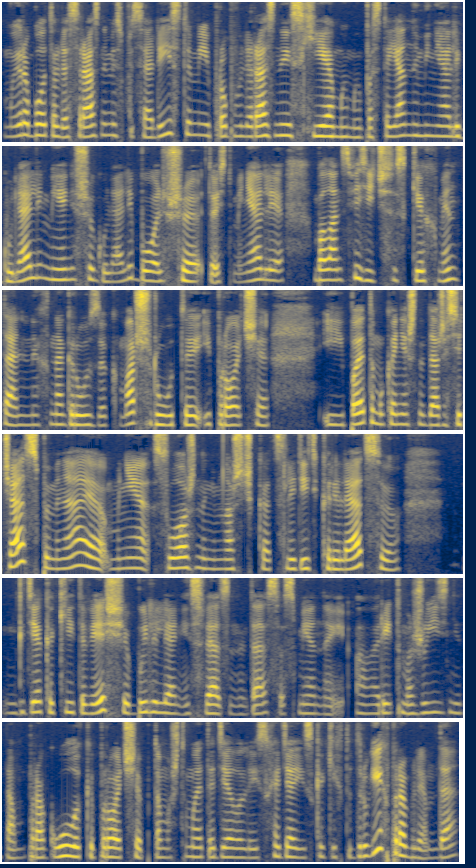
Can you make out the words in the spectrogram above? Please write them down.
Мы работали с разными специалистами и пробовали разные схемы. Мы постоянно меняли, гуляли меньше, гуляли больше. То есть меняли баланс физических, ментальных нагрузок, маршруты и прочее. И поэтому, конечно, даже сейчас, вспоминая, мне сложно немножечко отследить корреляцию где какие-то вещи, были ли они связаны, да, со сменой э, ритма жизни, там, прогулок и прочее, потому что мы это делали, исходя из каких-то других проблем, да,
